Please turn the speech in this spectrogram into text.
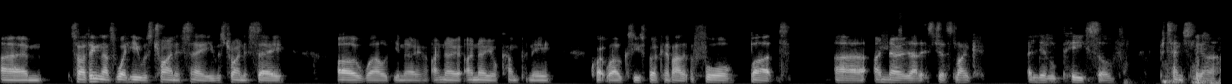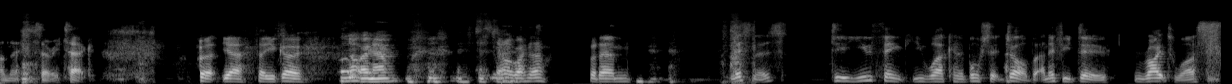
Um, so I think that's what he was trying to say. He was trying to say, "Oh well, you know, I know I know your company quite well because you've spoken about it before, but uh, I know that it's just like a little piece of potentially unnecessary tech." But yeah, there you go. Not right now. just not right now. But um, listeners, do you think you work in a bullshit job? And if you do, write to us.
